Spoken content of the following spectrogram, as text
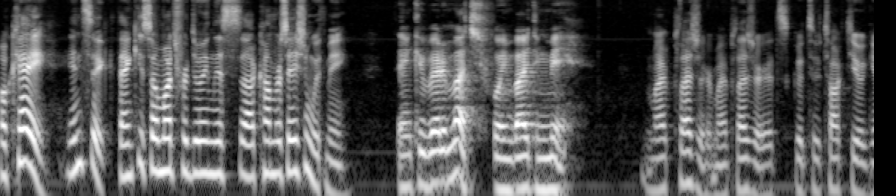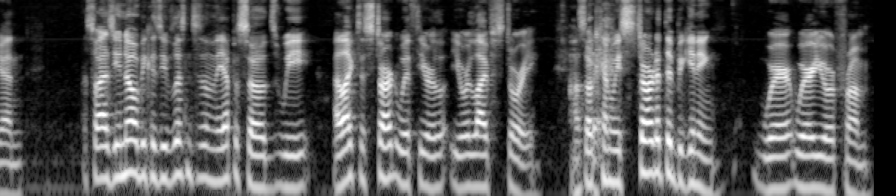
Okay, Insik, thank you so much for doing this uh, conversation with me. Thank you very much for inviting me. My pleasure. My pleasure. It's good to talk to you again. So, as you know, because you've listened to some of the episodes, we I like to start with your your life story. Okay. So, can we start at the beginning, where where you're from?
